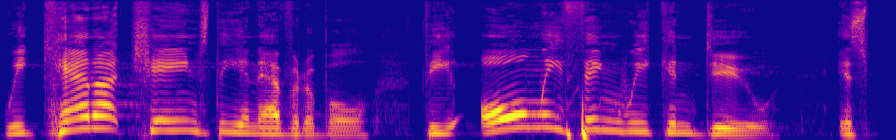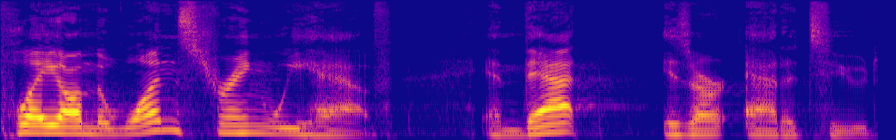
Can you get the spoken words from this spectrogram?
We cannot change the inevitable. The only thing we can do is play on the one string we have, and that is our attitude.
